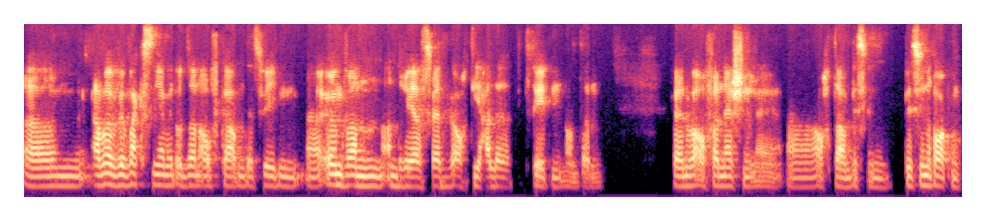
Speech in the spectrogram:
Ähm, aber wir wachsen ja mit unseren Aufgaben, deswegen äh, irgendwann, Andreas, werden wir auch die Halle treten und dann werden wir auch für National äh, auch da ein bisschen, bisschen rocken.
